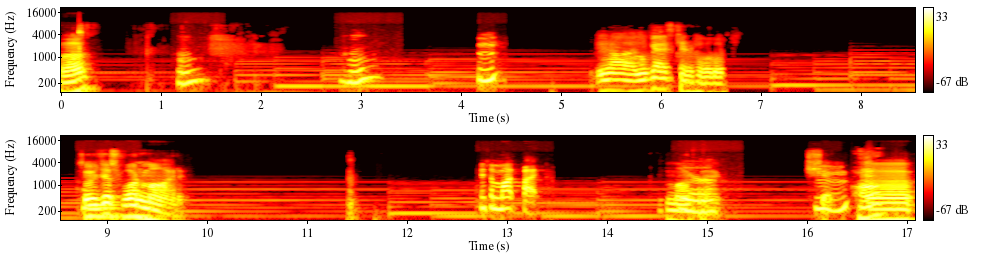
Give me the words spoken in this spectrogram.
Hello? Huh? Huh? No, you guys can hold it. So it's just one mod. It's a mod pack. Mod Yeah. pack. Shit. Mhm. Uh,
